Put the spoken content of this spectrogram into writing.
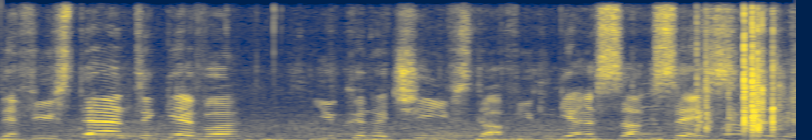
that if you stand together, you can achieve stuff, you can get a success. You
